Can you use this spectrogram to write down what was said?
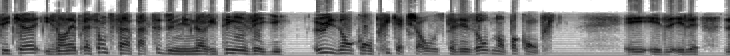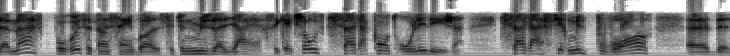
c'est qu'ils ont l'impression de faire partie d'une minorité éveillée. Eux, ils ont compris quelque chose que les autres n'ont pas compris. Et, le, masque, pour eux, c'est un symbole, c'est une muselière, c'est quelque chose qui sert à contrôler les gens, qui sert à affirmer le pouvoir euh, de,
